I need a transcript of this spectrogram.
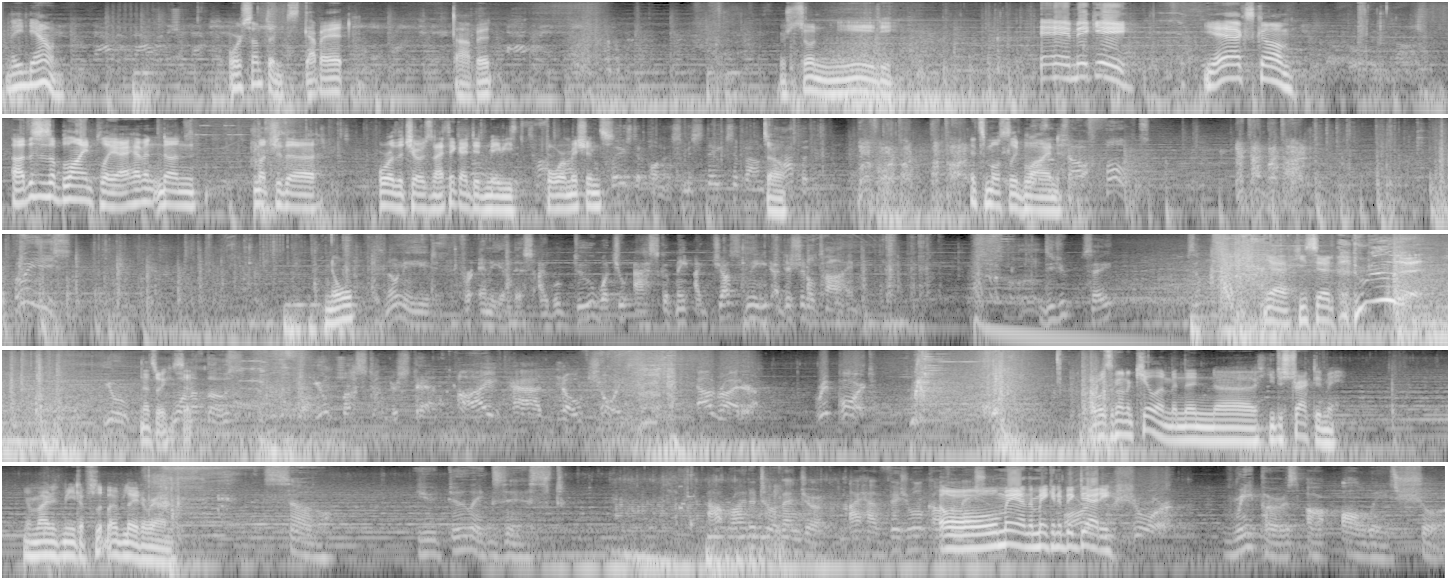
Lay down. Or something. Stop it. Stop it. You're so needy. Hey, Mickey! Yeah, XCOM. Uh, this is a blind play. I haven't done much of the or the chosen. I think I did maybe four missions. So it's mostly blind. Please! Nope. No need for any of this. I will do what you ask of me. I just need additional time. Did you say Yeah, he said. You're That's what he one said. of those. You must understand. I had no choice. Outrider, report. I was gonna kill him, and then uh, you distracted me. You reminded me to flip my blade around. So, you do exist. Outrider to Avenger, I have visual confirmation. Oh man, they're making a Big Are Daddy. you sure? Reapers are always sure.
